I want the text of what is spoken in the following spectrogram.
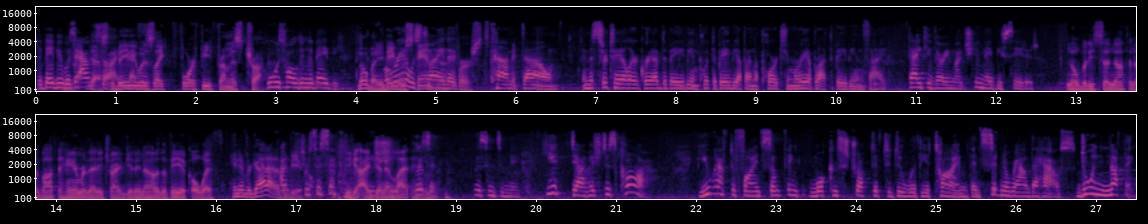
The baby was outside. Yes, the baby was like four feet from his truck. Who was holding the baby? Nobody. The baby Maria was was trying there to first. calm it down. And Mr. Taylor grabbed the baby and put the baby up on the porch, and Maria brought the baby inside. Thank you very much. You may be seated. Nobody said nothing about the hammer that he tried getting out of the vehicle with. He never got out of the I- vehicle. Just a second. I didn't let him. Listen, listen to me. You damaged his car. You have to find something more constructive to do with your time than sitting around the house doing nothing.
